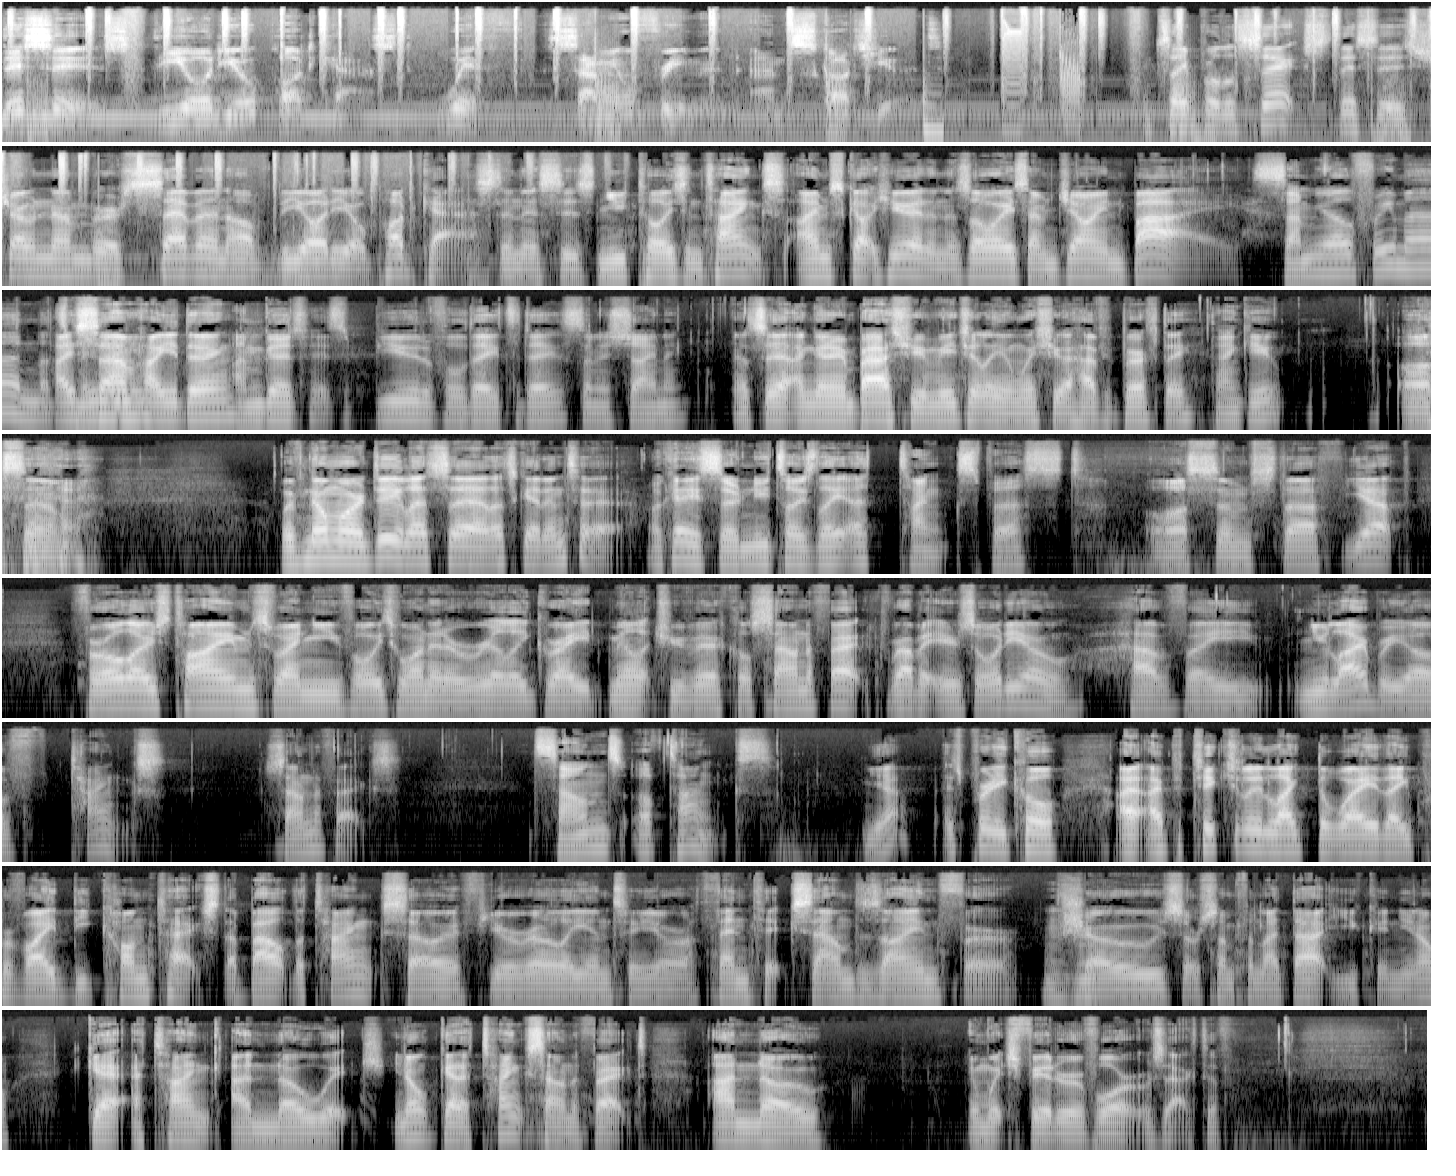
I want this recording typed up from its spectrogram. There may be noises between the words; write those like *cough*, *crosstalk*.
This is the audio podcast with Samuel Freeman and Scott Hewitt. It's April the 6th. This is show number 7 of the audio podcast, and this is New Toys and Tanks. I'm Scott Hewitt, and as always, I'm joined by. Samuel Freeman. That's Hi, me. Sam. How you doing? I'm good. It's a beautiful day today. The sun is shining. That's it. I'm going to embarrass you immediately and wish you a happy birthday. Thank you. Awesome. *laughs* With no more ado, let's uh, let's get into it. Okay, so new toys later. Tanks first. Awesome stuff. Yep. For all those times when you've always wanted a really great military vehicle sound effect, Rabbit Ears Audio have a new library of tanks sound effects. Sounds of tanks. Yeah, it's pretty cool. I, I particularly like the way they provide the context about the tank. So if you're really into your authentic sound design for Mhm. shows or something like that, you can, you know, get a tank and know which, you know, get a tank sound effect and know in which theater of war it was active.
